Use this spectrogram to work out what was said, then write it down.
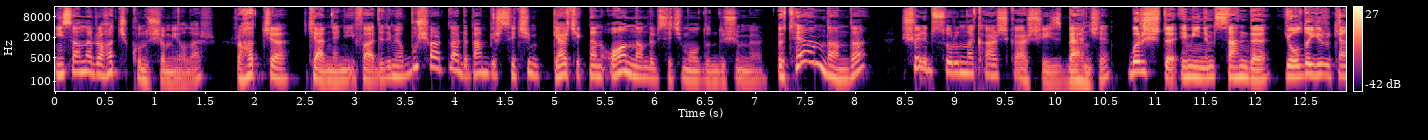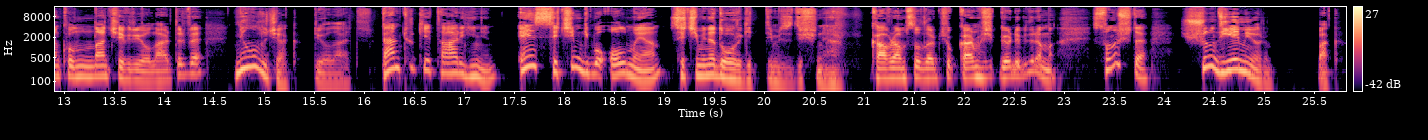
insanlar rahatça konuşamıyorlar. Rahatça kendilerini ifade edemiyor. Bu şartlarda ben bir seçim gerçekten o anlamda bir seçim olduğunu düşünmüyorum. Öte yandan da şöyle bir sorunla karşı karşıyayız bence. Barış da eminim sen de yolda yürürken kolundan çeviriyorlardır ve ne olacak diyorlardır. Ben Türkiye tarihinin en seçim gibi olmayan seçimine doğru gittiğimizi düşünüyorum. Kavramsal olarak çok karmaşık görünebilir ama sonuçta şunu diyemiyorum. Bak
